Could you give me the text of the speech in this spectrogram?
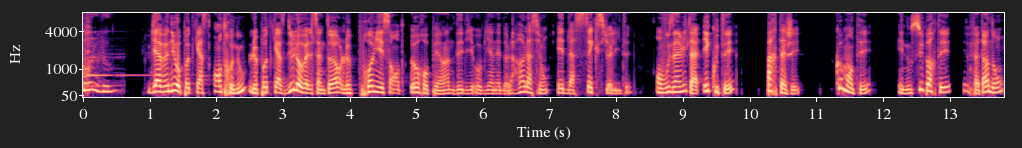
pour vous. Bienvenue au podcast Entre nous, le podcast du Lovell Center, le premier centre européen dédié au bien-être de la relation et de la sexualité. On vous invite à écouter, partager, commenter et nous supporter. Faites un don.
